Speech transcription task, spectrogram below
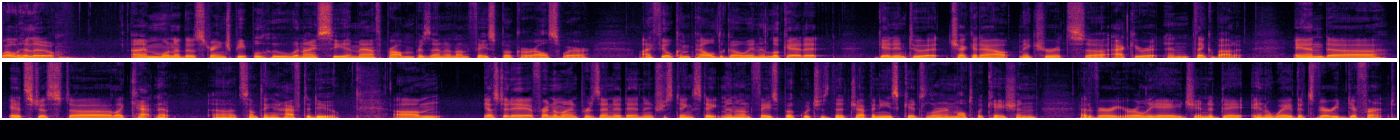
Well, hello. I'm one of those strange people who, when I see a math problem presented on Facebook or elsewhere, I feel compelled to go in and look at it, get into it, check it out, make sure it's uh, accurate, and think about it. And uh, it's just uh, like catnip. Uh, it's something I have to do. Um, yesterday, a friend of mine presented an interesting statement on Facebook, which is that Japanese kids learn multiplication at a very early age in a day in a way that's very different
